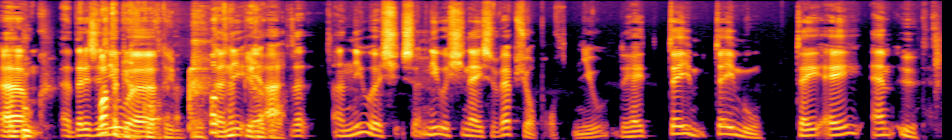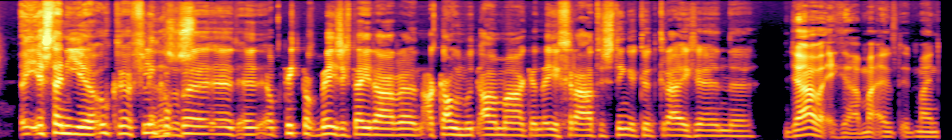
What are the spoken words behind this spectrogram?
Ehm, boek. eh, Er is een Wat heb nieuwe, je gekocht, Tim? Wat een, heb nieuw- je gekocht? Een nieuwe, een nieuwe Chinese webshop, of nieuw, die heet Tem- Temu. T-E-M-U. Hey, Is hij niet eh, ook eh, flink op, dus- eh, eh, op TikTok bezig dat je daar eh, een account moet aanmaken en dat je gratis dingen kunt krijgen? En, eh, Ja, maar ik, ja, maar mijn,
